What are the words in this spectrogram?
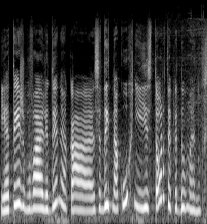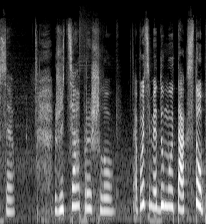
Я теж буваю людиною, яка сидить на кухні, їсть тортик і думає, ну все, життя пройшло. А потім я думаю, так, стоп,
